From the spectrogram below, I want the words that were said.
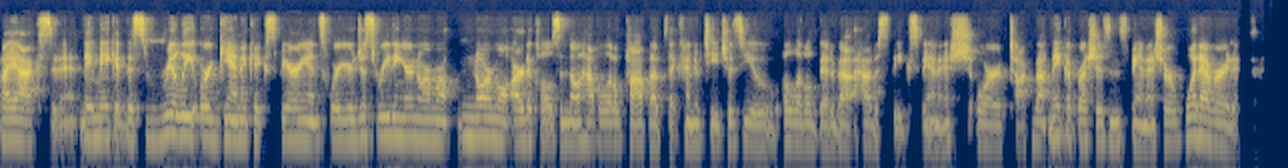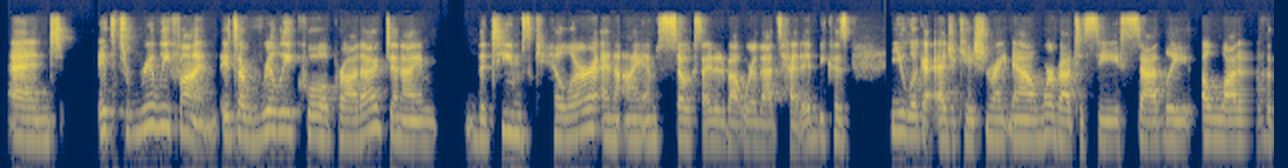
by accident. They make it this really organic experience where you're just reading your normal normal articles and they'll have a little pop-up that kind of teaches you a little bit about how to speak spanish or talk about makeup brushes in spanish or whatever it is and it's really fun. It's a really cool product and I'm the team's killer and I am so excited about where that's headed because you look at education right now we're about to see sadly a lot of the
